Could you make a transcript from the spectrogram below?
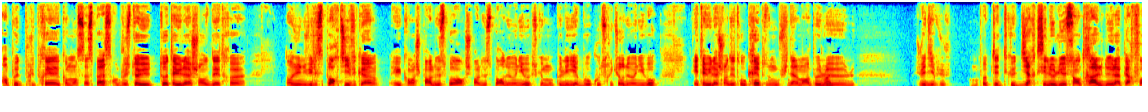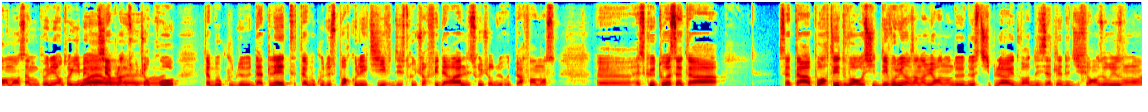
un peu de plus près comment ça se passe. En plus, as toi, tu as eu la chance d'être dans une ville sportive quand même. Et quand je parle de sport, je parle de sport de haut niveau, parce que Montpellier, il y a beaucoup de structures de haut niveau. Et tu as eu la chance d'être au Crêpes, donc finalement un peu le, je vais dire, on peut peut-être que dire que c'est le lieu central de la performance à Montpellier, entre guillemets, ouais, il y a plein de structures pro. Tu as beaucoup d'athlètes, tu as beaucoup de sports collectifs, des structures fédérales, des structures de haute performance. Euh, Est-ce que toi, ça t'a ça t'a apporté de voir aussi d'évoluer dans un environnement de, de ce type-là et de voir des athlètes de différents horizons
